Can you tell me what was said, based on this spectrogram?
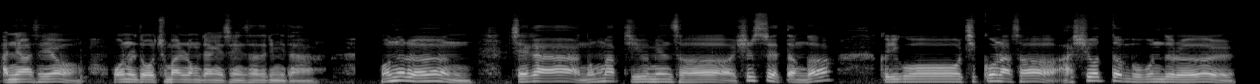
안녕하세요. 오늘도 주말 농장에서 인사드립니다. 오늘은 제가 농막 지으면서 실수했던 거, 그리고 짓고 나서 아쉬웠던 부분들을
